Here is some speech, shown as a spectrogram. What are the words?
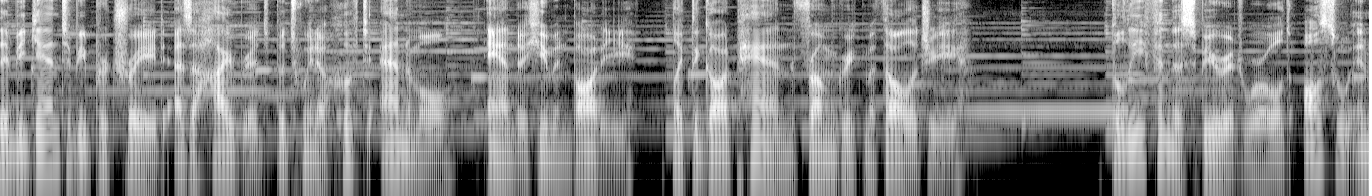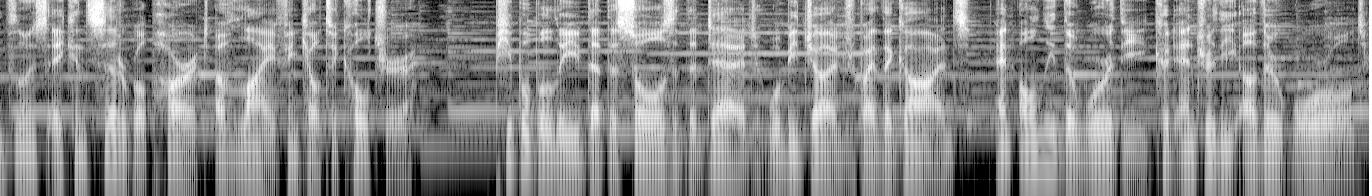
they began to be portrayed as a hybrid between a hoofed animal and a human body, like the god Pan from Greek mythology. Belief in the spirit world also influenced a considerable part of life in Celtic culture. People believed that the souls of the dead would be judged by the gods, and only the worthy could enter the other world.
